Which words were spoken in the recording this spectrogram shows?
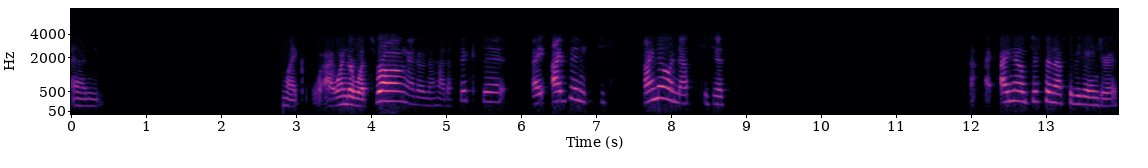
and I'm like I wonder what's wrong I don't know how to fix it I I've been just I know enough to just I, I know just enough to be dangerous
